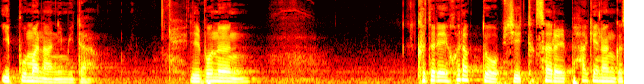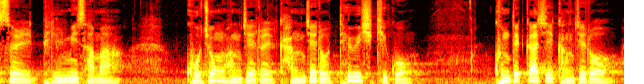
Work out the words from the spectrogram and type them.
이뿐만 아닙니다. 일본은 그들의 허락도 없이 특사를 파견한 것을 빌미 삼아 고종 황제를 강제로 퇴위시키고 군대까지 강제로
